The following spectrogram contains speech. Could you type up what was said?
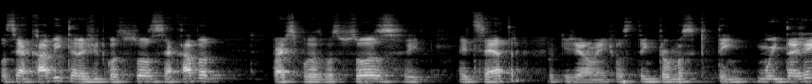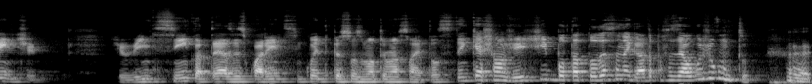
você acaba interagindo com as pessoas, você acaba participando com as pessoas, etc. Porque geralmente você tem turmas que tem muita gente. De 25 até às vezes 40, 50 pessoas numa turma só. Então você tem que achar um jeito de botar toda essa negada para fazer algo junto. É,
